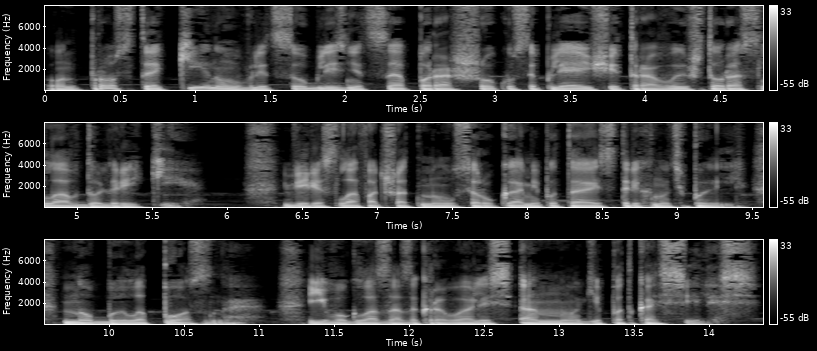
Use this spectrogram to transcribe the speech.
Он просто кинул в лицо близнеца порошок усыпляющей травы, что росла вдоль реки. Вереслав отшатнулся руками, пытаясь стряхнуть пыль, но было поздно. Его глаза закрывались, а ноги подкосились.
